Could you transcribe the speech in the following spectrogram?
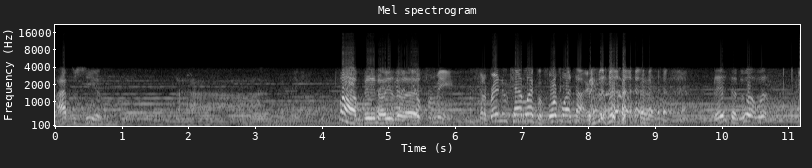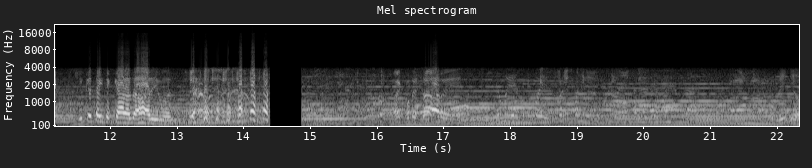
I have to see it. Bambino, you're the for me. Got a brand new Cadillac with four flat tires. Listen, what, what, you can take the car on the honeymoon. Começare! O vídeo?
